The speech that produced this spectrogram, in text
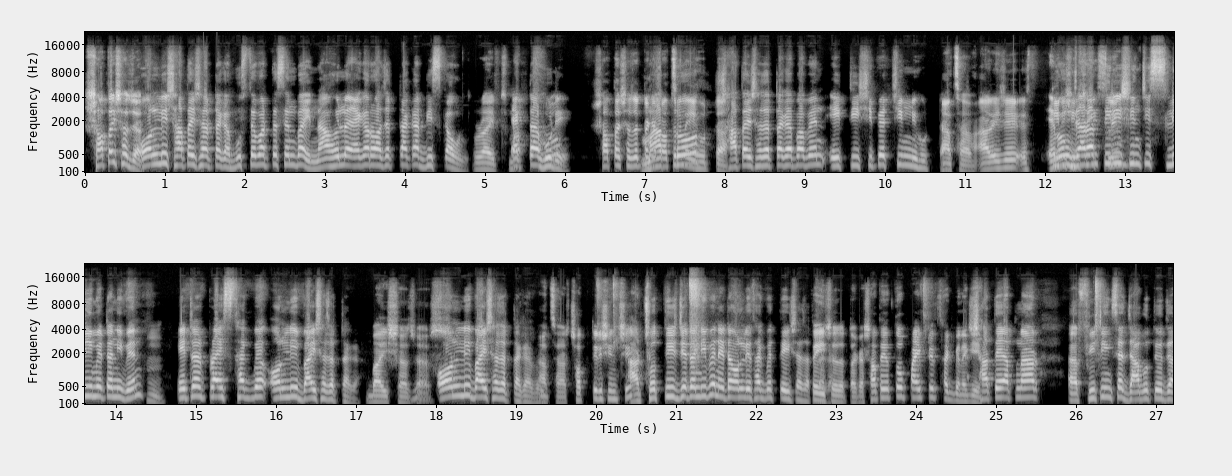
সাতাইশ হাজার। অনলি সাতাইশ হাজার টাকা। বুঝতে পারতেছেন ভাই? না হলো এগারো হাজার টাকা ডিসকাউন্ট রাইট একটা হুডে সাতাইশ হাজার টাকা মাত্র সাতাইশ হাজার টাকা পাবেন এই টি শিপের চিমনি হুডটা আচ্ছা আর এই যে এবং যারা তিরিশ ইঞ্চি স্লিম এটা নিবেন এটার প্রাইস থাকবে অনলি বাইশ হাজার টাকা। বাইশ হাজার। অনলি বাইশ হাজার টাকা আচ্ছা ছত্রিশ ইঞ্চি? আর ছত্রিশ যেটা নিবেন এটা অনলি থাকবে তেইশ হাজার তেইশ হাজার টাকা। সাথে তো পাইপ থাকবে নাকি? সাথে আপনার ফিটিংস এর যাবতীয় যা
